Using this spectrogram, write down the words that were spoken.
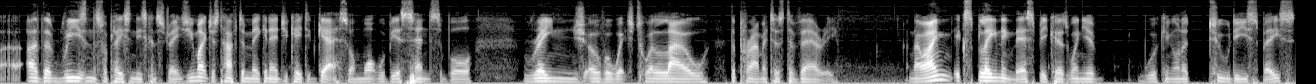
uh, other reasons for placing these constraints, you might just have to make an educated guess on what would be a sensible range over which to allow the parameters to vary. Now I'm explaining this because when you're working on a 2D space,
